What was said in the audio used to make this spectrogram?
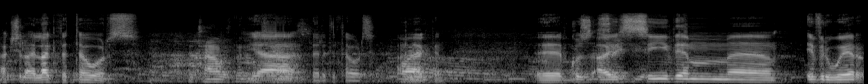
actually, I like the towers. The towers? The yeah, towers. the little towers. I Why? like them. Uh, because I see them uh, everywhere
